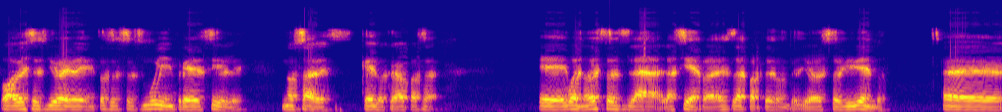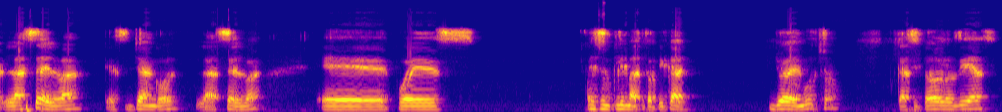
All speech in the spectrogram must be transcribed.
o, a veces llueve, entonces es muy impredecible. No sabes qué es lo que va a pasar. Eh, bueno, esto es la, sierra, es la parte donde yo estoy viviendo. Eh, la selva, que es jungle, la selva, eh, pues es un clima tropical. Llueve mucho, casi todos los días,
